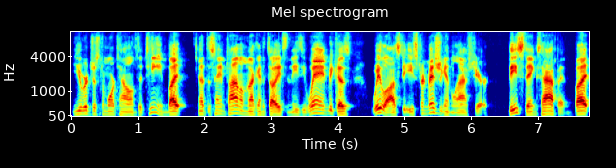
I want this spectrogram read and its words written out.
you were just a more talented team. But at the same time, I'm not going to tell you it's an easy win because we lost to Eastern Michigan last year. These things happen. But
